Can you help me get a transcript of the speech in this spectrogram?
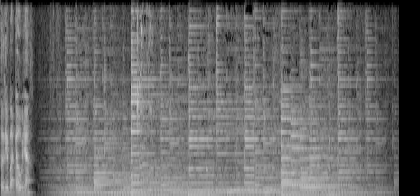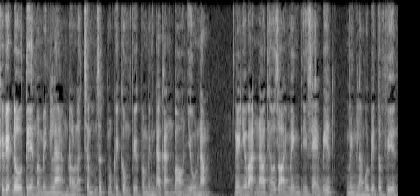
giờ thì bắt đầu nhé. Cái việc đầu tiên mà mình làm đó là chấm dứt một cái công việc mà mình đã gắn bó nhiều năm. Nếu như bạn nào theo dõi mình thì sẽ biết mình là một biên tập viên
